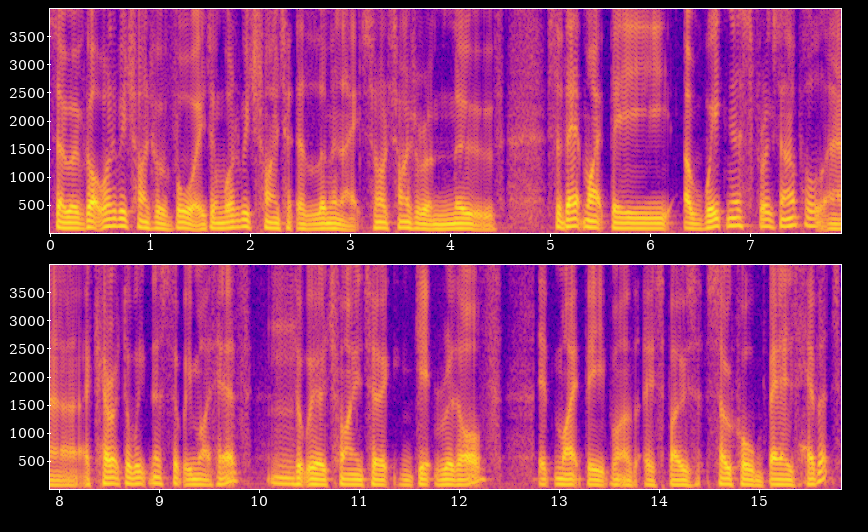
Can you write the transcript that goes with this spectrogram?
So we've got what are we trying to avoid and what are we trying to eliminate? So I'm trying to remove. So that might be a weakness, for example, uh, a character weakness that we might have Mm. that we're trying to get rid of. It might be, one of, I suppose, so called bad habit.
